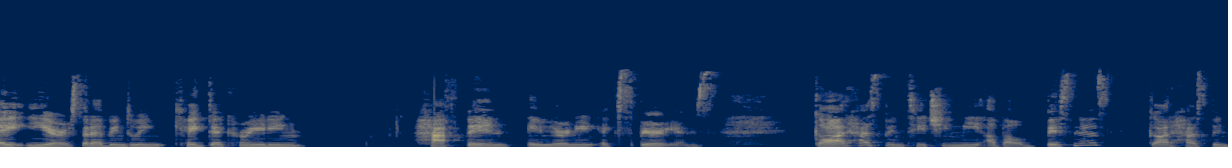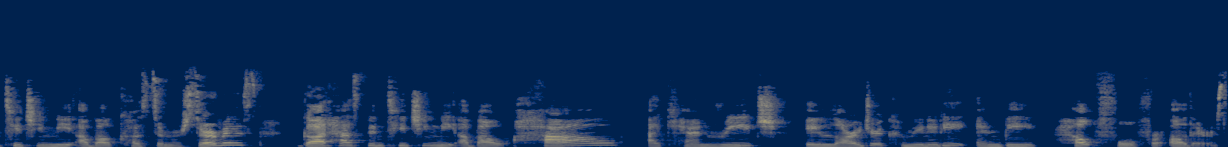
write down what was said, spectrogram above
eight years that I've been doing cake decorating have been a learning experience. God has been teaching me about business. God has been teaching me about customer service. God has been teaching me about how I can reach a larger community and be helpful for others.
